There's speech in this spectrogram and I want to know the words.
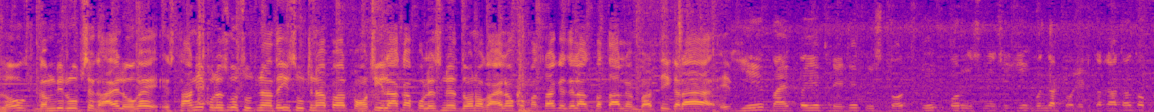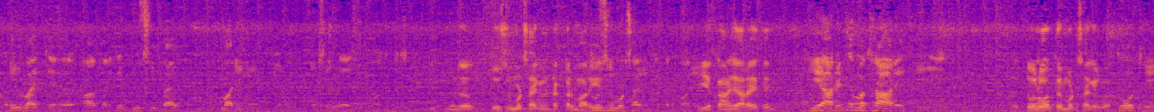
लोग गंभीर रूप से घायल हो गए। स्थानीय पुलिस को सूचना दी। सूचना पर पहुँची इलाका पुलिस ने दोनों घायलों को मथुरा के जिला अस्पताल में भर्ती कराया। ये बाइक पर ये खड़े थे पिस्तौल एक और इसमें से एक बंदा टॉयलेट कर रहा था तो खड़ी बाइक के आकर के दूसरी बाइक मारी गई। मतलब दूसरी मोटरसाइकिल ने टक्कर मारी दूसरी मोटरसाइकिल टक्कर मारी ये कहाँ जा रहे थे? ये आ रहे थे मथुरा आ रहे थे। दो लोग थे मोटरसाइकिल पर? दो थे।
